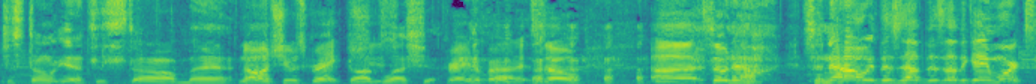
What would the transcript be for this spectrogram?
Just don't yeah, just oh man. No, and she was great. God She's bless you. Great about it. So uh, so now so now this is how this is how the game works.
